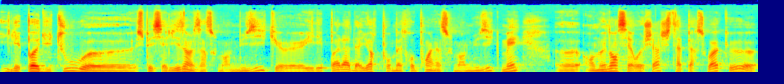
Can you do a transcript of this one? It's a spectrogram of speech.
Il n'est pas du tout euh, spécialisé dans les instruments de musique, euh, il n'est pas là d'ailleurs pour mettre au point un instrument de musique, mais euh, en menant ses recherches, il s'aperçoit que, euh,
